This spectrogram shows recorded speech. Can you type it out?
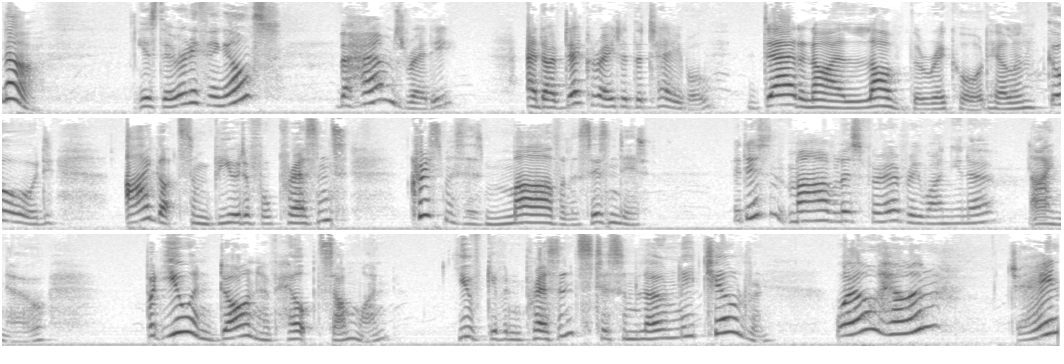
Now, is there anything else? The ham's ready, and I've decorated the table. Dad and I love the record, Helen. Good. I got some beautiful presents. Christmas is marvelous, isn't it? It isn't marvelous for everyone, you know. I know. But you and Don have helped someone. You've given presents to some lonely children. Well, Helen, Jane,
